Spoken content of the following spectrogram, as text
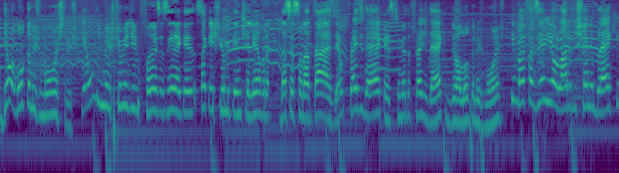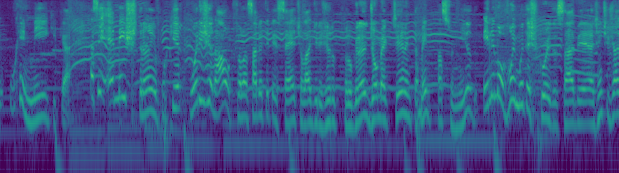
Deu a Louca nos Monstros, que é um dos meus filmes de infância, assim, né? Que, sabe aquele filme que a gente lembra da Sessão da Tarde? É o Fred Decker, esse filme é do Fred Decker, Deu a Louca nos Monstros. E vai fazer aí ao lado do Shane Black o remake, cara. Assim, é meio estranho, porque o original, que foi lançado em 87, lá dirigido pelo grande John McTiernan, que também tá sumido, ele inovou em muitas coisas, sabe? A gente já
